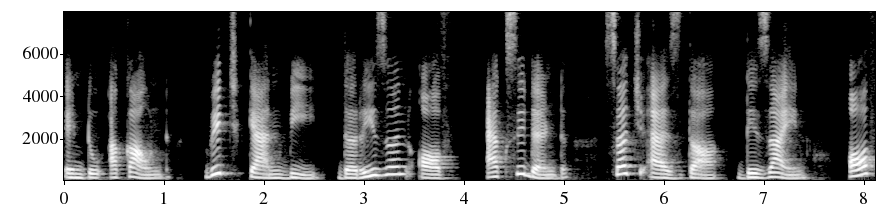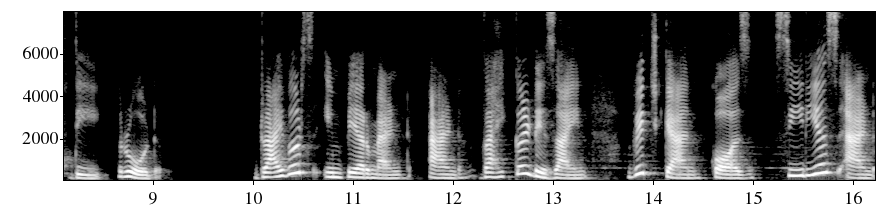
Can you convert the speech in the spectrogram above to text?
into account which can be the reason of accident such as the design of the road, driver's impairment and vehicle design which can cause serious and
